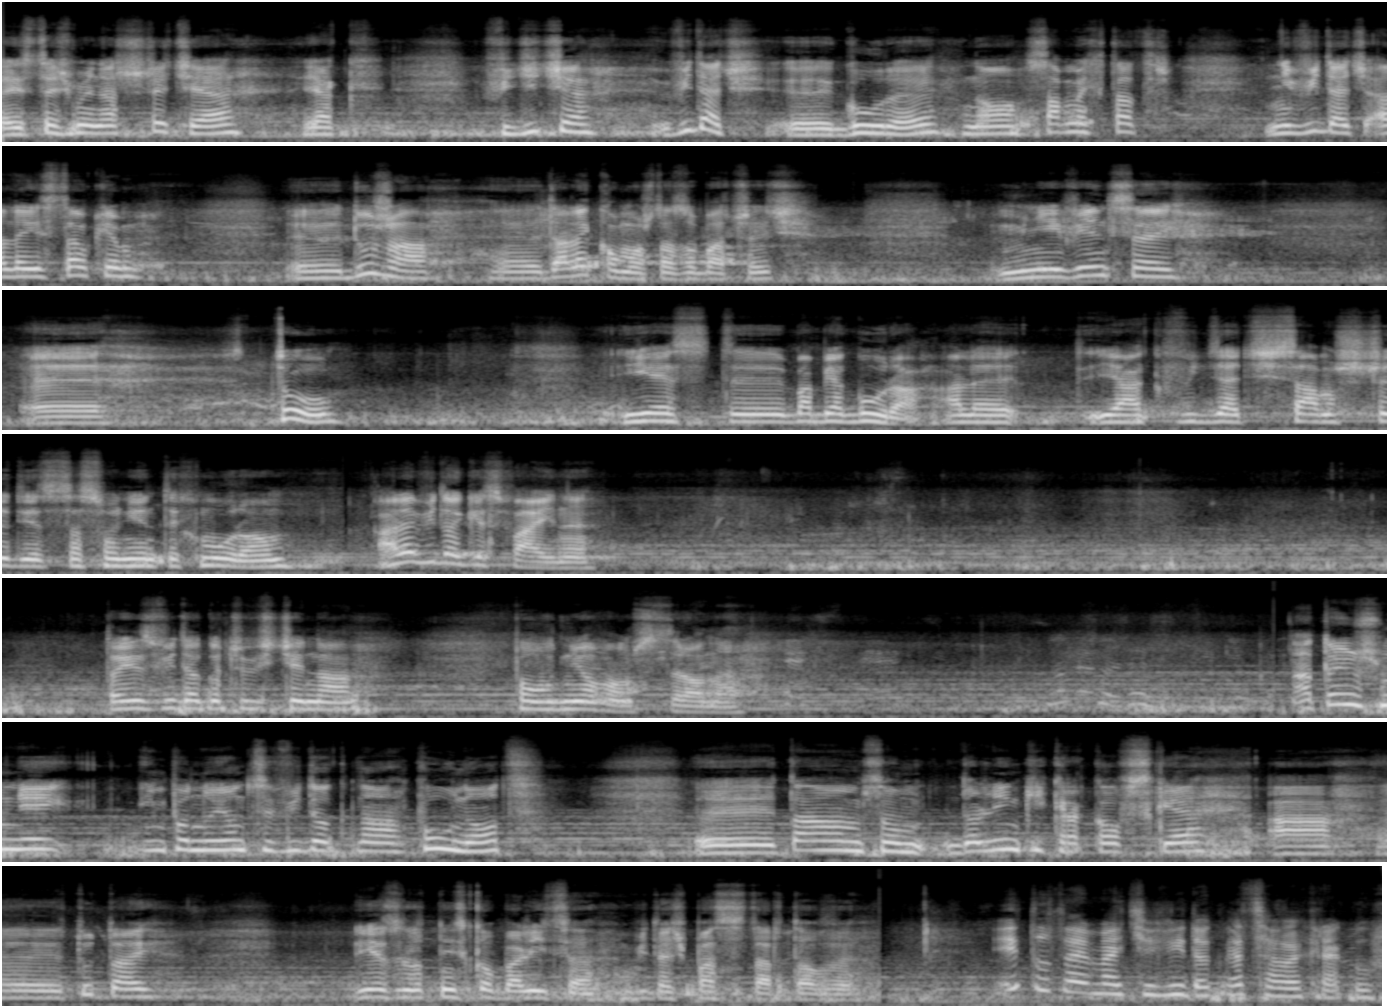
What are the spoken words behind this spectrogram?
To jesteśmy na szczycie. Jak widzicie, widać y, góry. No, samych Tatr nie widać, ale jest całkiem y, duża. y, Daleko można zobaczyć. Mniej więcej tu jest Babia Góra, ale jak widać sam szczyt jest zasłonięty chmurą, ale widok jest fajny. To jest widok oczywiście na południową stronę. A to już mniej imponujący widok na północ. Yy, Tam są dolinki krakowskie, a yy, tutaj jest lotnisko Balice. Widać pas startowy. I tutaj macie widok na cały Kraków.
